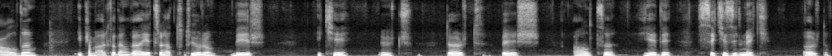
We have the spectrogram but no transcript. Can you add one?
aldım. İpimi arkadan gayet rahat tutuyorum. 1 2 3 4 5 6 7 8 ilmek ördüm.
